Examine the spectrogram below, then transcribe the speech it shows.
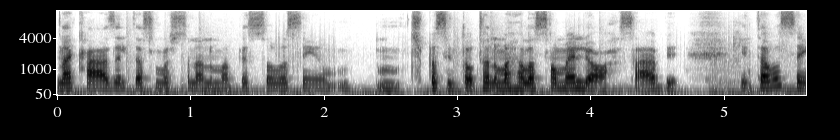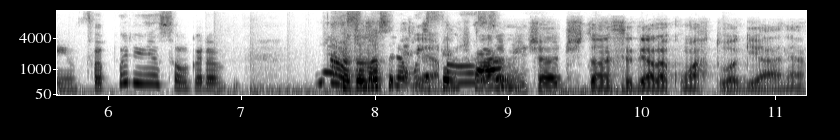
na casa ele tá se mostrando uma pessoa assim, um, tipo assim, estão tendo uma relação melhor, sabe? Então, assim, foi por isso. Agora. Não, mas eu já seria muito é, claramente a distância dela com o Arthur Aguiar, né?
